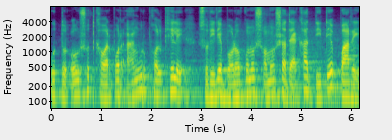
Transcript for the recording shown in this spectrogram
উত্তর, ঔষধ খাওয়ার পর আঙুর ফল খেলে শরীরে বড় কোনো সমস্যা দেখা দিতে পারে।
